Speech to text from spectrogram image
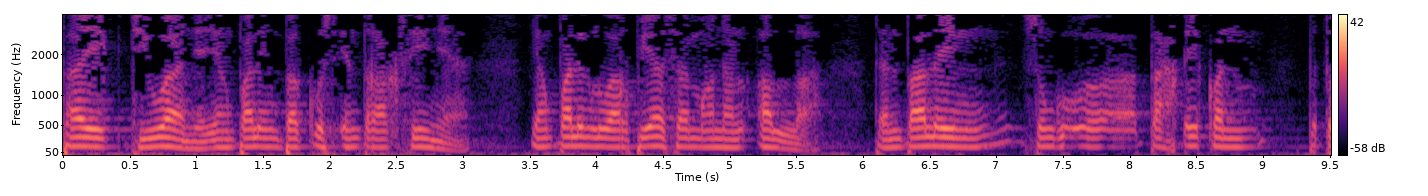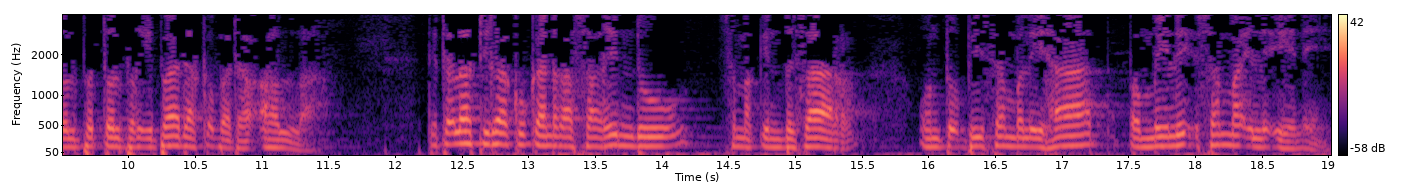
baik jiwanya, yang paling bagus interaksinya, yang paling luar biasa mengenal Allah dan paling sungguh uh, tahqiqan betul-betul beribadah kepada Allah. Tidaklah diragukan rasa rindu semakin besar untuk bisa melihat pemilik Sama'il ini.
